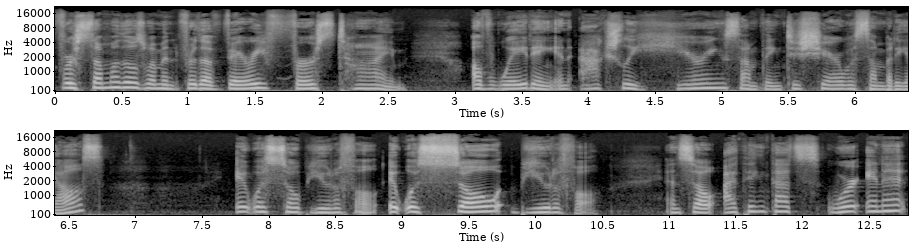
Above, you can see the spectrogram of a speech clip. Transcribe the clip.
for some of those women, for the very first time of waiting and actually hearing something to share with somebody else, it was so beautiful. It was so beautiful. And so I think that's, we're in it,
